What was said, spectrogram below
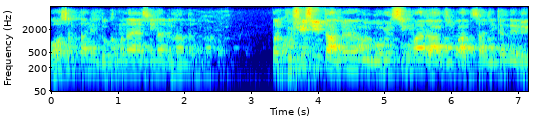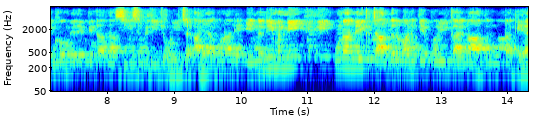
ਬਹੁਤ ਸੰਤਾਂ ਨੇ ਦੁੱਖ ਮਨਾਇਆ ਸੀ ਇਹਨਾਂ ਗੱਲਾਂ ਦਾ। ਪਰ ਖੁਸ਼ੀ ਸੀ, ਧੰਨ ਗੁਰੂ ਗੋਬਿੰਦ ਸਿੰਘ ਮਹਾਰਾਜ ਜੀ ਪਾਤਸ਼ਾਹ ਜੀ ਕਹਿੰਦੇ, ਵੇਖੋ ਮੇਰੇ ਪਿਤਾ ਦਾ ਸੀਸ ਮੇਰੀ ਝੋਲੀ 'ਚ ਆਇਆ। ਉਹਨਾਂ ਨੇ ਇੰਨ ਨਹੀਂ ਮੰਨੀ। ਉਹਨਾਂ ਨੇ ਇੱਕ ਚਾਦਰ ਬਣ ਕੇ ਪੂਰੀ ਕਾਇਨਾਤ ਨੂੰ ਢਕਿਆ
